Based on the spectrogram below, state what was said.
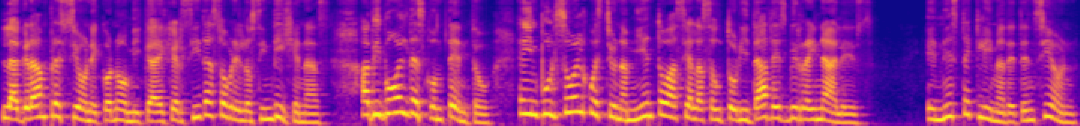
La gran presión económica ejercida sobre los indígenas avivó el descontento e impulsó el cuestionamiento hacia las autoridades virreinales. En este clima de tensión,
